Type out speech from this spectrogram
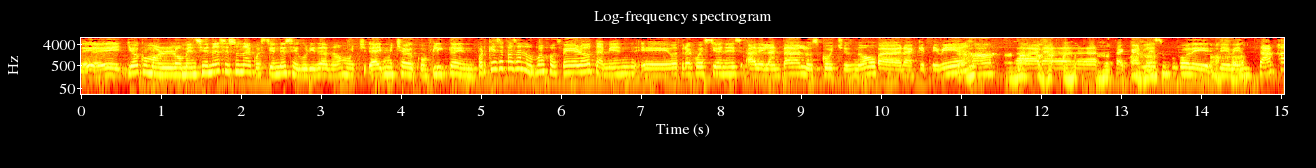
eh, yo como lo mencionas es una cuestión de seguridad, ¿no? Mucho- hay mucho conflicto en por qué se pasan los rojos, pero también eh, otra cuestión es adelantar a los coches, ¿no? Para que te vean, Ajá, ajá, para ajá, sacarles ajá. un poco de, ventaja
